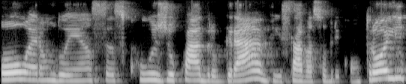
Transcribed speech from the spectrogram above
ou eram doenças cujo quadro grave estava sob controle,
